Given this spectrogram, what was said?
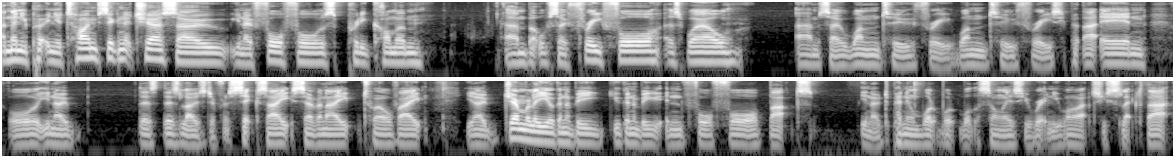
And then you put in your time signature. So you know four fours pretty common, um, but also three four as well. Um, so one two three one two three. So you put that in, or you know there's there's loads of different six eight seven eight twelve eight you know generally you're going to be you're going to be in 4 4 but you know depending on what, what what the song is you've written you want to actually select that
